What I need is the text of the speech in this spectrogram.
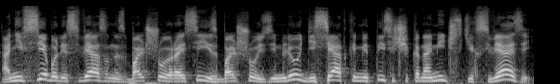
они все были связаны с большой Россией, с большой землей, десятками тысяч экономических связей.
